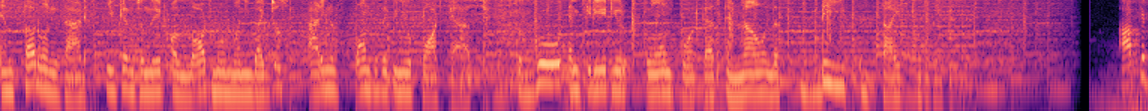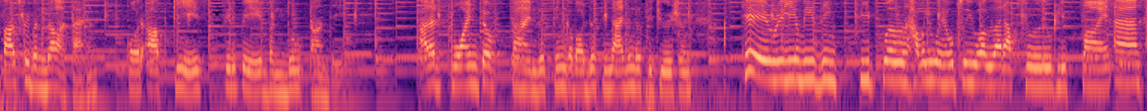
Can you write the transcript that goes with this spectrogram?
And third one is that you can generate a lot more money by just adding a sponsorship in your podcast. So go and create your own podcast. And now let's deep dive into the episode. आपके पास कोई बंदा आता है और आपके सिर पे बंदूक तान दे at that point of time just think about just imagine the situation hey really amazing people. How are you? I hope so you all are absolutely fine. And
